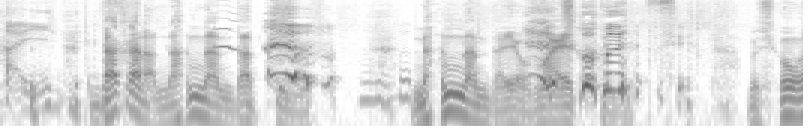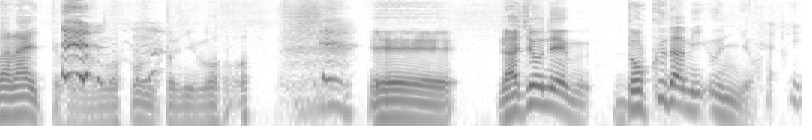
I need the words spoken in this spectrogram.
ないだから何なんだっていう。何なんだよお前ってそう。いうですよ。もうしょうがないってことはもう本当にもう、えーラジオネーム毒ダミウンニョ、い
